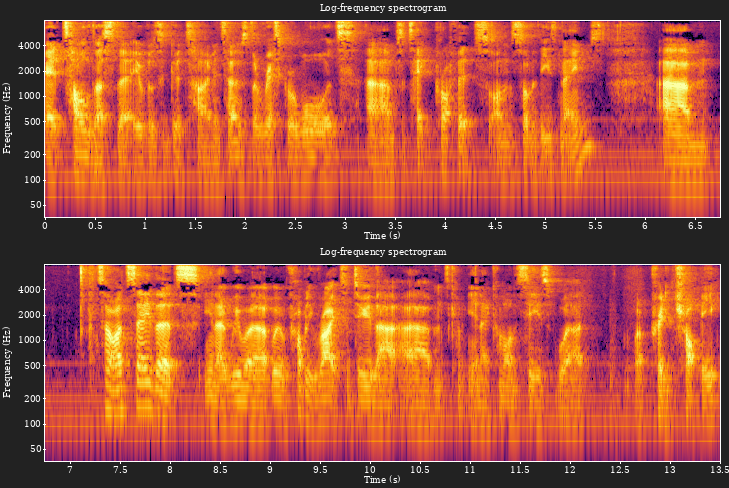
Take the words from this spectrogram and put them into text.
it told us that it was a good time in terms of the risk rewards um, to take profits on some of these names. Um, so I'd say that you know we were we were probably right to do that. Um, you know, commodities were were pretty choppy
